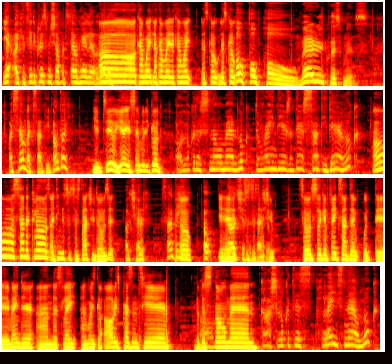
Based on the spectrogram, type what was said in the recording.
Yeah, I can see the Christmas shop. It's down here, little. Oh, I can't wait. I can't wait. I can't wait. Let's go. Let's go. Ho, ho, ho. Merry Christmas. I sound like Santa, don't I? You do. Yeah, you sound really good. Oh, look at the snowman. Look, the reindeers, and there's Santa there. Look. Oh, Santa Claus. I think it's just a statue, though, is it? I'll check. Santa. Oh, Yeah, no, it's just, a statue. So it's like a fake Santa with the reindeer and the sleigh, and where he's got all these presents here. Look at the Oh my- snowman. Gosh, look at this place now. Look.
